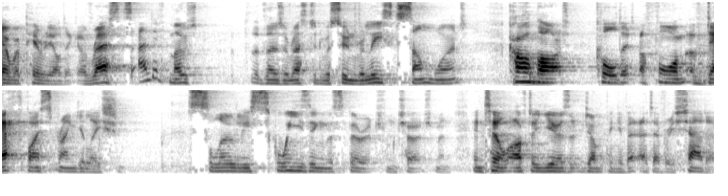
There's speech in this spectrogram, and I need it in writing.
There were periodic arrests, and if most of those arrested were soon released, some weren't. Karl Barth called it a form of death by strangulation slowly squeezing the spirit from churchmen until, after years of jumping at every shadow,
